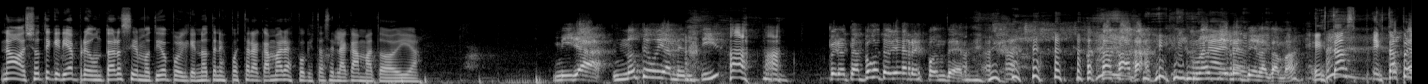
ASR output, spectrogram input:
No, yo te quería preguntar si el motivo por el que no tenés puesta la cámara es porque estás en la cama todavía. Mirá, no te voy a mentir, pero tampoco te voy a responder. no las- en la cama. ¿Estás, estás, pre-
